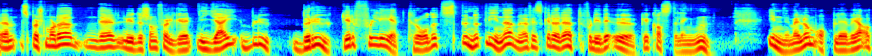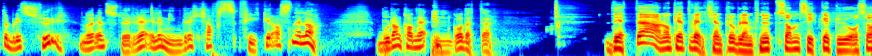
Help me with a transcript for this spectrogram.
Eh, spørsmålet det lyder som følger. Jeg bruker flertrådet spunnet line når jeg fisker ørret, fordi det øker kastelengden. Innimellom opplever jeg at det blir surr når en større eller mindre tjafs fyker av snella. Hvordan kan jeg unngå dette? Dette er nok et velkjent problem, Knut, som sikkert du også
